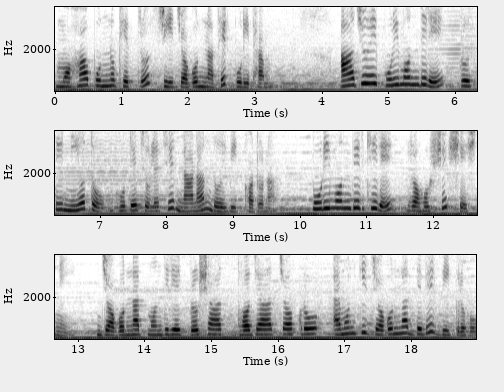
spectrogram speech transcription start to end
মহাপুণ্যক্ষেত্র শ্রী জগন্নাথের পুরীধাম। আজও এই পুরী মন্দিরে প্রতিনিয়ত ঘটে চলেছে নানান দৈবিক ঘটনা। পুরী মন্দির ঘিরে রহস্যের শেষ নেই। জগন্নাথ মন্দিরের প্রসাদ, ধ্বজা, চক্র, এমনকি জগন্নাথ দেবের বিগ্রহ,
